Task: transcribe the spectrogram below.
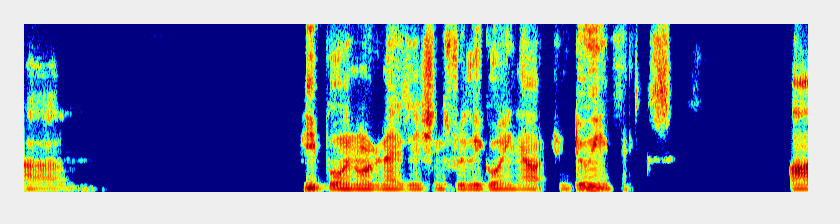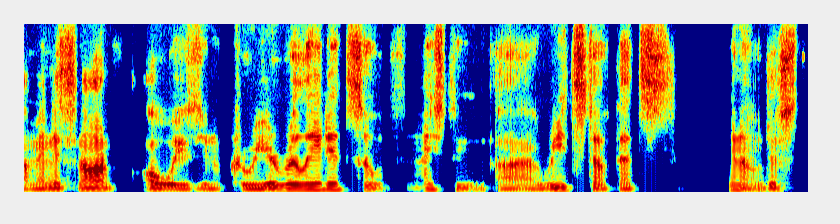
um, people and organizations really going out and doing things. Um, and it's not always you know career related, so it's nice to uh, read stuff that's you know just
